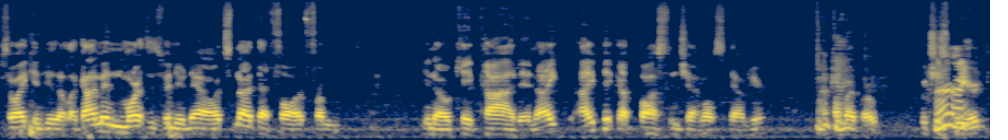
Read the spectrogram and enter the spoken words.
so I can do that. Like I'm in Martha's Vineyard now. It's not that far from, you know, Cape Cod, and I I pick up Boston channels down here okay. on my boat, which is right. weird.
